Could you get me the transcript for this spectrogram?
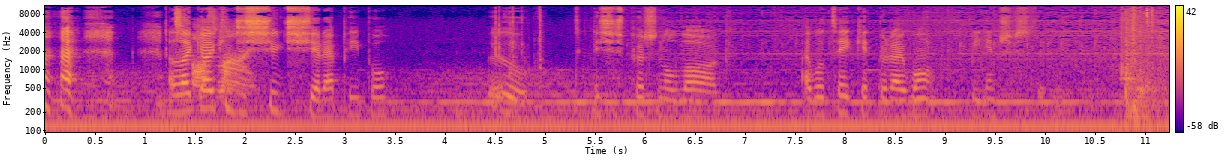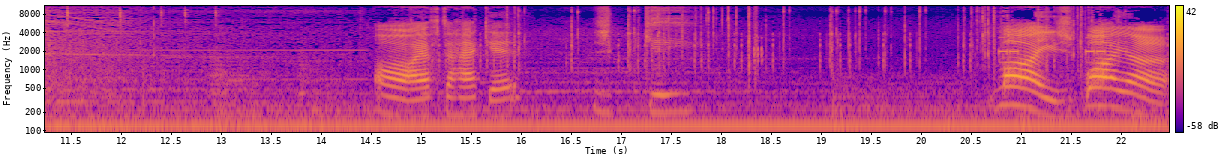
I like how I can just shoot shit at people. Ooh, this is personal log. I will take it, but I won't be interested. Oh, I have to hack it. This is gay. Lies, wire.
